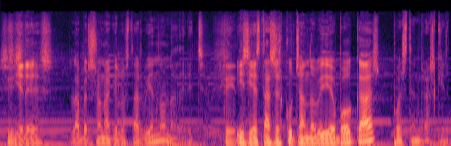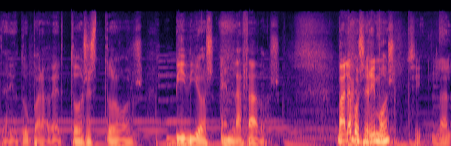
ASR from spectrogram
Sí, si sí. eres la persona que lo estás viendo, en la derecha. Y si estás escuchando vídeo podcast, pues tendrás que irte a YouTube para ver todos estos vídeos enlazados. Vale, pues seguimos. Sí, la-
